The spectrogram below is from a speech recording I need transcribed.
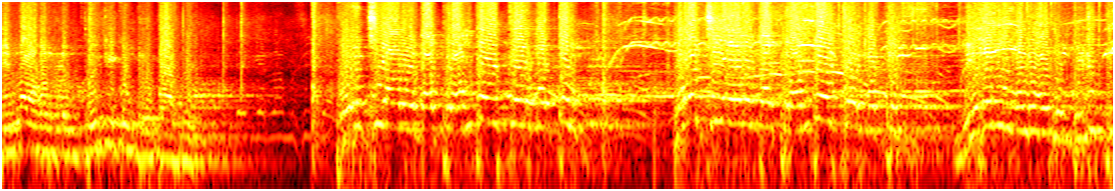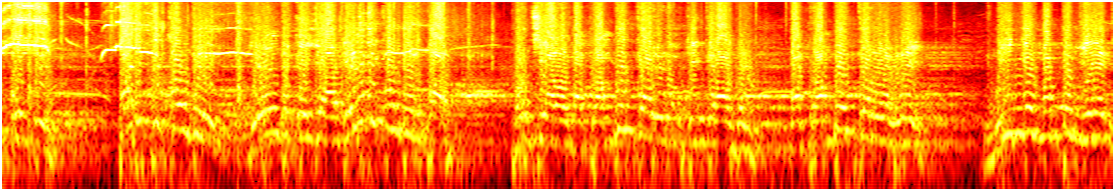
ஜின்னா அவர்களும் தூங்கிக் கொண்டிருப்பார்கள். புரட்சியாளர் டாக்டர் அம்பேத்கர் மட்டும் புரட்சியாளர் டாக்டர் அம்பேத்கர் மட்டும் இரவு முழுவதும் விழித்துக் கொண்டு படித்துக் கொண்டு இரண்டு கையால் எழுதி கொண்டிருப்பார். புரட்சியாளர் டாக்டர் அம்பேத்கரிடம் கேட்கிறார்கள் டாக்டர் அம்பேத்கர் அவர்களை நீங்கள் மட்டும் ஏன்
